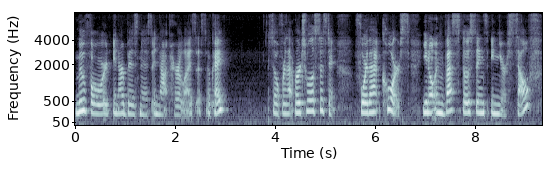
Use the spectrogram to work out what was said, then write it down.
move forward in our business and not paralyze us. Okay, so for that virtual assistant, for that course, you know, invest those things in yourself,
